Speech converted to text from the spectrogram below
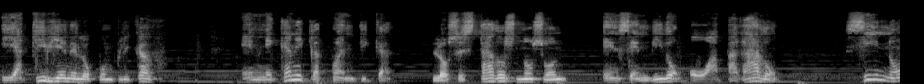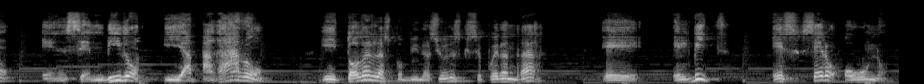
Y aquí viene lo complicado. En mecánica cuántica, los estados no son encendido o apagado, sino encendido y apagado. Y todas las combinaciones que se puedan dar. Eh, el bit es 0 o 1.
